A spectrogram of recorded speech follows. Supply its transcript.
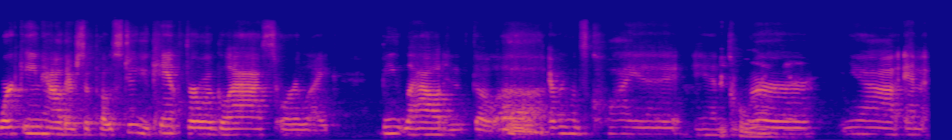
working how they're supposed to you can't throw a glass or like be loud and go, oh, everyone's quiet and demure. Yeah. And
